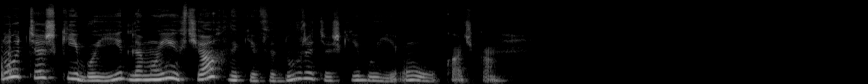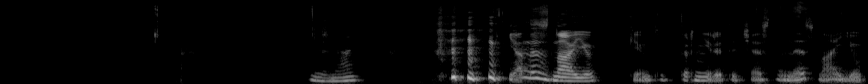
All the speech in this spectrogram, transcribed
Ну, тяжкі бої. Для моїх чахликів це дуже тяжкі бої. О, качка. Не знаю. Я не знаю, ким тут турнірити, чесно, не знаю.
